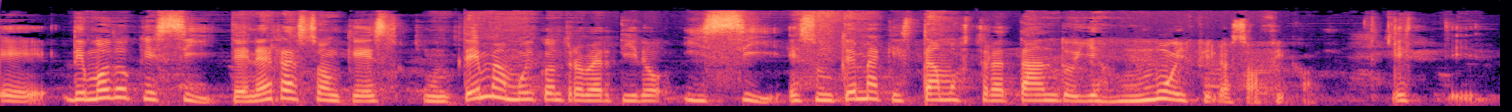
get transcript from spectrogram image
Eh, de modo que sí, tenés razón que es un tema muy controvertido y sí, es un tema que estamos tratando y es muy filosófico. Este,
